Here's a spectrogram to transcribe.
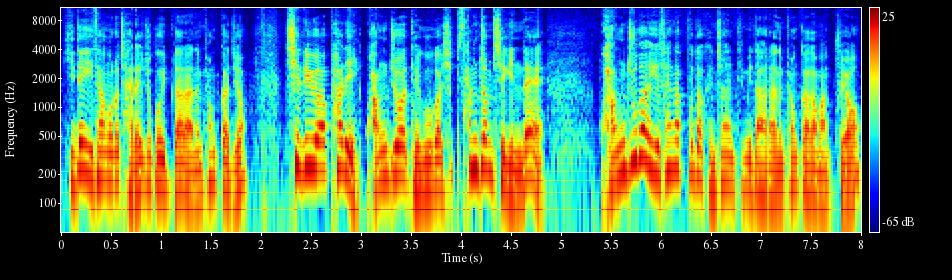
기대 이상으로 잘해주고 있다라는 평가죠. 7위와 8위 광주와 대구가 13점씩인데 광주가 이게 생각보다 괜찮은 팀이다라는 평가가 많고요.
